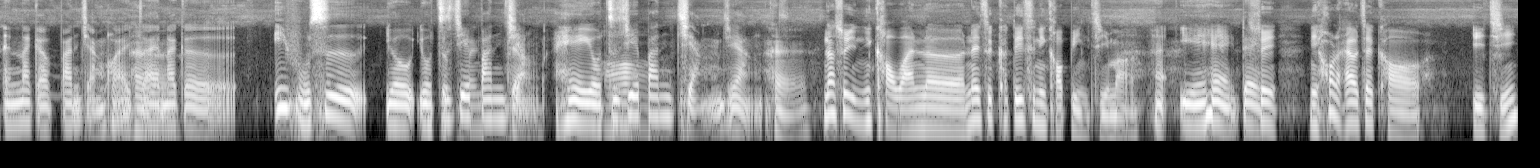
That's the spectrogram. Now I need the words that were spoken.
嗯那个颁奖会，嗯。在那个衣服是有有直接颁奖，嘿有直接哦。颁奖这样，嘿，那所以你考完了那次考第一次你考丙级嘛，嗯也嘿对。所。以你后来还要再考乙级，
